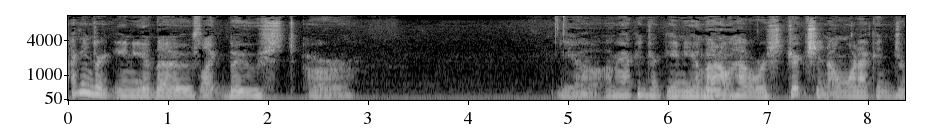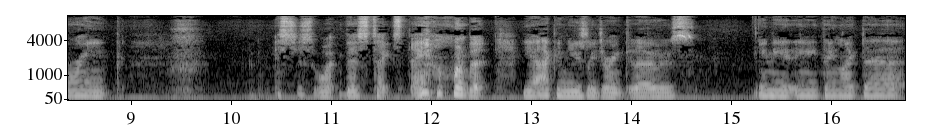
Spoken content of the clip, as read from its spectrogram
I can drink any of those, like Boost or. Yeah, I mean, I can drink any of them. I don't have a restriction on what I can drink. It's just what this takes down. but yeah, I can usually drink those. Any anything like that.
